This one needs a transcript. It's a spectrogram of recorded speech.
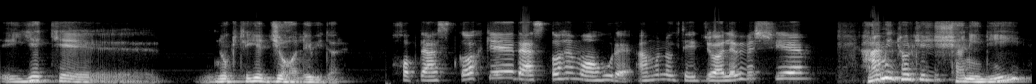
یک نکته جالبی داره. خب دستگاه که دستگاه ماهوره اما نکته جالبش چیه؟ همینطور که شنیدی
